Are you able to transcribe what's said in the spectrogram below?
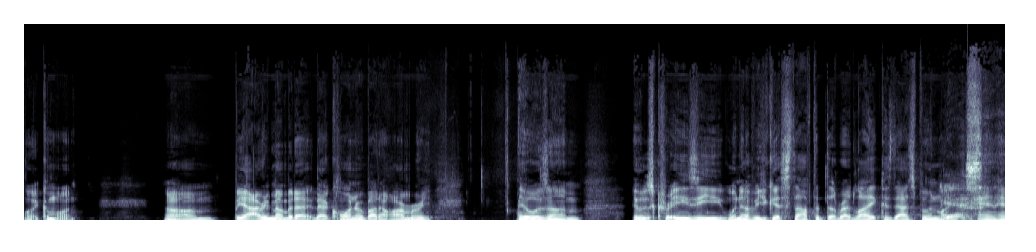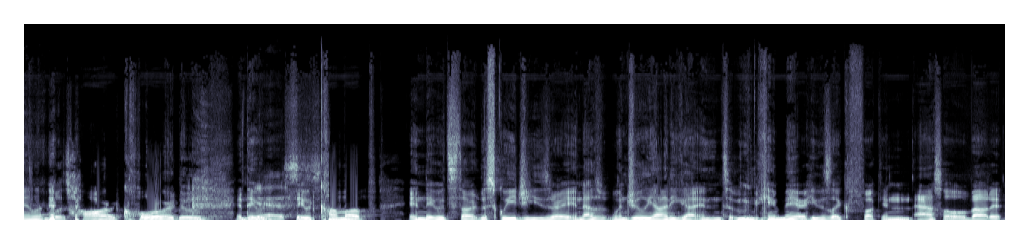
Like, come on. Um, but yeah, I remember that that corner by the armory. It was um it was crazy whenever you get stopped at the red light because that's when like Yes. panhandling was hardcore, dude. And they would they would come up and they would start the squeegees, right? And that's when Giuliani got into became mayor. He was like fucking asshole about it,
